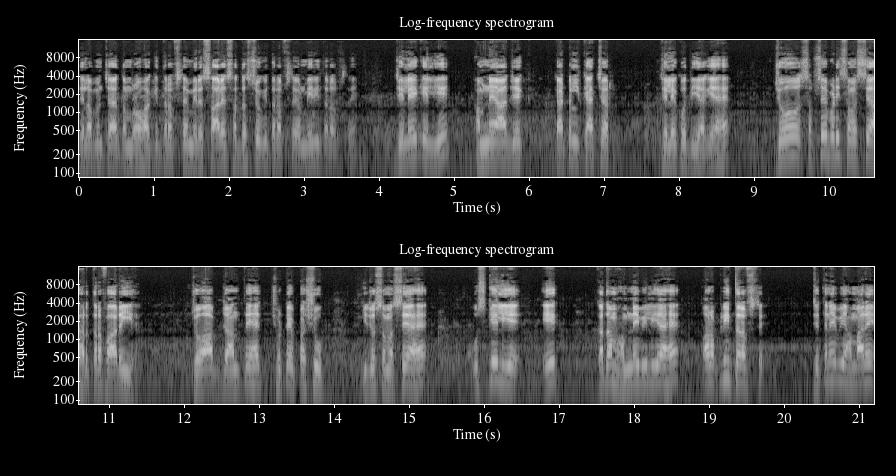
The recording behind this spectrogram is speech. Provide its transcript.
ज़िला पंचायत अमरोहा की तरफ़ से, मेरे सारे सदस्यों की तरफ़ से और मेरी तरफ़ से ज़िले के लिए हमने आज एक कैटल कैचर ज़िले को दिया गया है, जो सबसे बड़ी समस्या हर तरफ़ आ रही है। जो आप जानते हैं, छोटे पशु की जो समस्या है, उसके लिए एक कदम हमने भी लिया है और अपनी तरफ़ से जितने भी हमारे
